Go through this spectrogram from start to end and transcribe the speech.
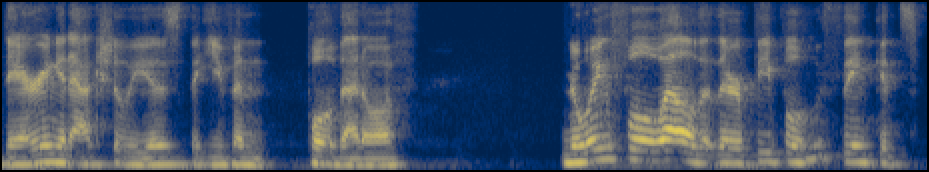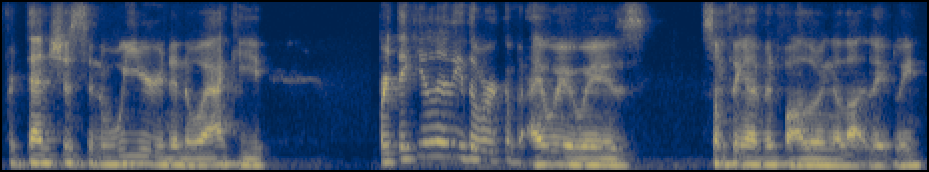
daring it actually is to even pull that off. Knowing full well that there are people who think it's pretentious and weird and wacky. Particularly the work of Ai Weiwei is something I've been following a lot lately.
